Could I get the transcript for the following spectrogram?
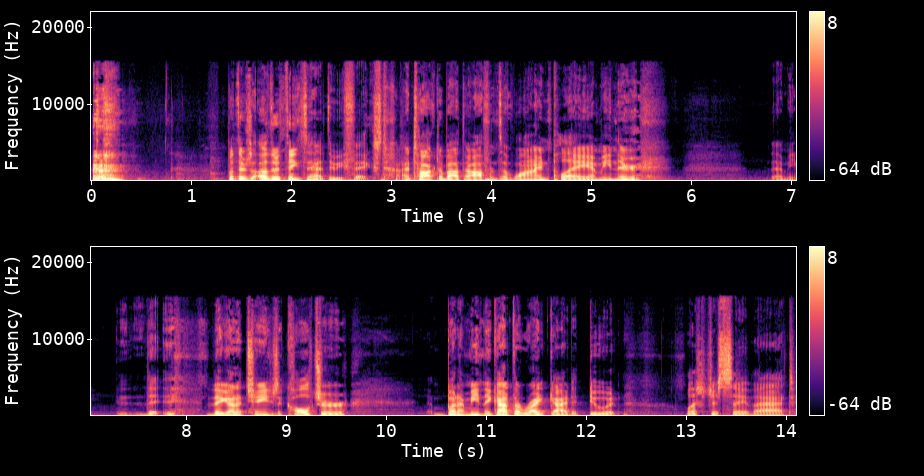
but there's other things that have to be fixed. I talked about the offensive line play. I mean, they're I mean they they got to change the culture, but I mean they got the right guy to do it. Let's just say that.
